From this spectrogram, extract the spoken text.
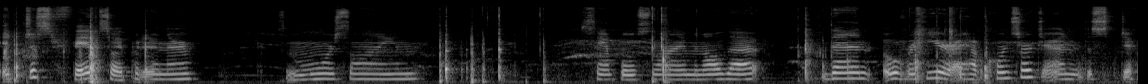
It just fits, so I put it in there. Some more slime, sample slime, and all that. Then over here, I have a cornstarch and the stick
